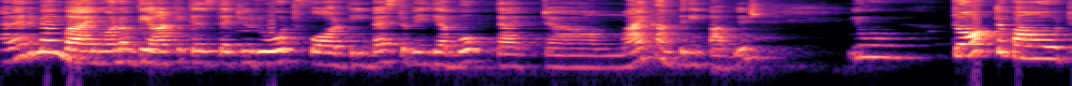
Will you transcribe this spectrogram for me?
And I remember in one of the articles that you wrote for the Best of India book that uh, my company published, you talked about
